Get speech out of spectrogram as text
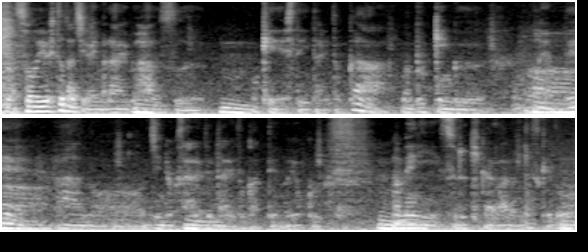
例えばそういう人たちが今ライブハウスうん。を経営していたりとか、まあ、ブッキングの面であの尽力されてたりとかっていうのをよく、うん。まあ、目にする機会があるんですけど、うん。ど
